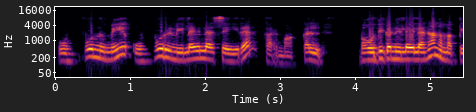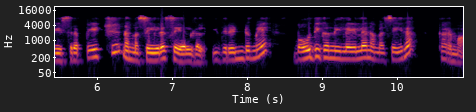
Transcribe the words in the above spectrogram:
ஒவ்வொன்றுமே ஒவ்வொரு நிலையில செய்யற கர்மாக்கள். பௌதிக நிலையிலனா நம்ம பேசுற பேச்சு நம்ம செய்யற செயல்கள். இது ரெண்டுமே பௌதிக நிலையில நம்ம செய்யற கர்மா.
